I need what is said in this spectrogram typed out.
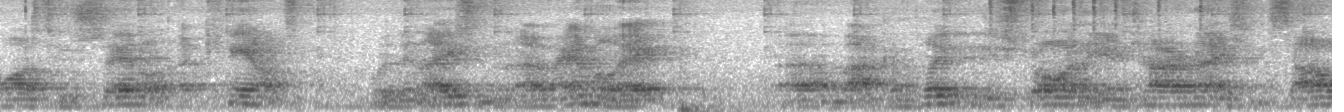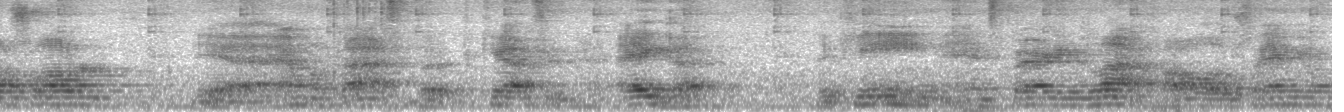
was to settle accounts with the nation of Amalek uh, by completely destroying the entire nation. Saul slaughtered captured Agag, the king, and spared his life. Although Samuel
